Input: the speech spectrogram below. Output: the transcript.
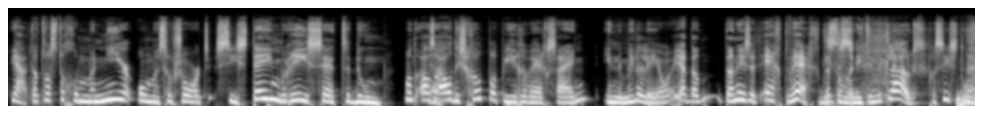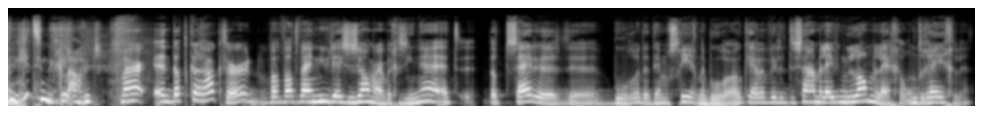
ja, dat was toch een manier om een soort systeemreset te doen. Want als Ja. al die schuldpapieren weg zijn in de middeleeuwen, ja, dan, dan is het echt weg. Die Dat stonden is, niet in de cloud. Precies, stonden niet in de cloud. Maar eh, dat karakter, wat, wat wij nu deze zomer hebben gezien, hè, het, dat zeiden de boeren, de demonstrerende boeren ook. Ja, we willen de samenleving lam leggen, ontregelen.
